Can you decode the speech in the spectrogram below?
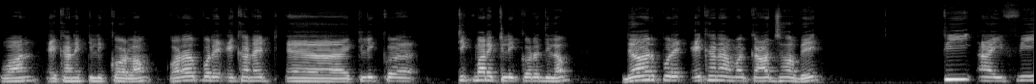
ওয়ান এখানে ক্লিক করলাম। করার পরে এখানে ক্লিক টিকমারে ক্লিক করে দিলাম। দেওয়ার পরে এখানে আমার কাজ হবে পিআইপি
